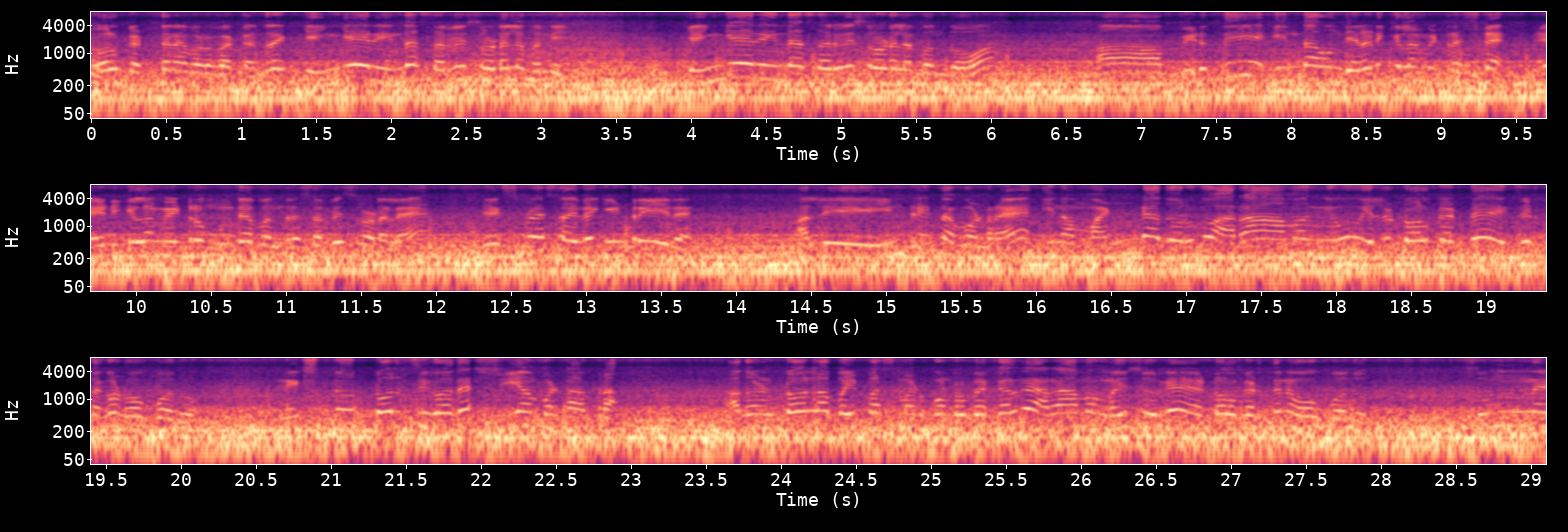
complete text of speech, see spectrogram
ಟೋಲ್ ಕಟ್ತಾನೆ ಬರಬೇಕಂದ್ರೆ ಕೆಂಗೇರಿಯಿಂದ ಸರ್ವಿಸ್ ರೋಡಲ್ಲೇ ಬನ್ನಿ. ಕೆಂಗೇರಿಯಿಂದ ಸರ್ವಿಸ್ ರೋಡಲ್ಲೇ ಬಂದು ಬಿಡದಿ ಇಂದ ಒಂದು ಎರಡು ಕಿಲೋಮೀಟ್ರ್ ಅಷ್ಟೇ, ಎರಡು ಕಿಲೋಮೀಟ್ರ್ ಮುಂದೆ ಬಂದರೆ ಸರ್ವಿಸ್ ರೋಡಲ್ಲೇ ಎಕ್ಸ್ಪ್ರೆಸ್ ಹೈವೇಗೆ ಎಂಟ್ರಿ ಇದೆ. ಅಲ್ಲಿ ಎಂಟ್ರಿ ತಗೊಂಡ್ರೆ ಇನ್ನು ಮಂಡ್ಯದವರೆಗೂ ಆರಾಮಾಗಿ ನೀವು ಎಲ್ಲೂ ಟೋಲ್ ಕಟ್ಟದೆ ಎಕ್ಸಿಟ್ ತಗೊಂಡು ಹೋಗ್ಬೋದು. ನೆಕ್ಸ್ಟು ಟೋಲ್ ಸಿಗೋದೆ ಶ್ರೀರಂಗಪಟ್ಟಣ ಹತ್ರ. ಅದೊಂದು ಟೋಲ್ನ ಬೈಪಾಸ್ ಮಾಡ್ಕೊಂಡಿರ್ಬೇಕಾದ್ರೆ ಆರಾಮಾಗಿ ಮೈಸೂರಿಗೆ ಟೋಲ್ ಕಟ್ತಾನೆ ಹೋಗ್ಬೋದು. ಸುಮ್ಮನೆ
